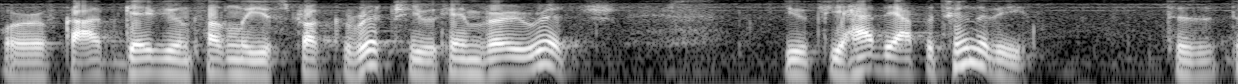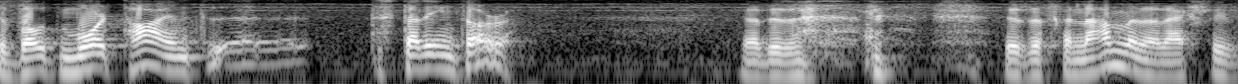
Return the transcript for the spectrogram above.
or if God gave you and suddenly you struck rich, you became very rich. You, if you had the opportunity to devote more time to, uh, to studying Torah. You know, there's, a, there's a phenomenon actually,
